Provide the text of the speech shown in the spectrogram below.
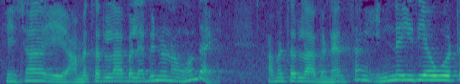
ඒ නිසා ඒ අමතර ලාභ ලැබෙනවා නම් හොඳයි. අමතර ලාභ නැත්නම් ඉන්න ඉරියව්වට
